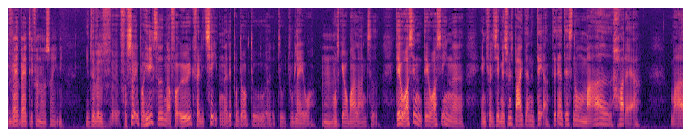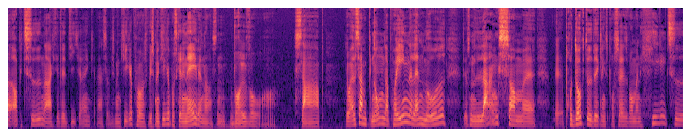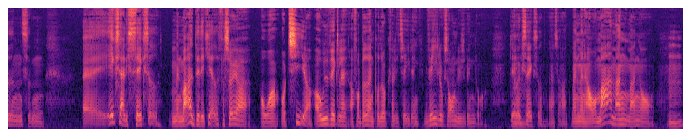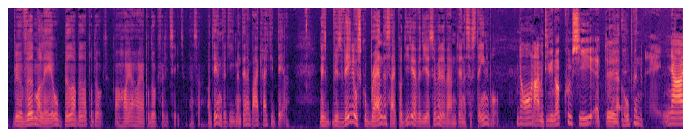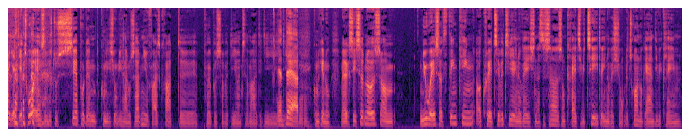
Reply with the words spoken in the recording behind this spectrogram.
Hvad, hvad er det for noget så egentlig? I det vil f- forsøge på hele tiden at forøge kvaliteten af det produkt, du, øh, du, du laver. Mm. Måske over meget lang tid. Det er jo også en, det er jo også en, øh, en kvalitet, men jeg synes bare ikke, den er der. Det der, det er sådan nogle meget hot air, meget op i tiden værdier. Ikke? Altså, hvis man kigger på, hvis man kigger på Skandinavien og sådan Volvo og Saab, det var alle sammen nogen, der på en eller anden måde, det er sådan en langsom øh, øh, produktudviklingsproces, hvor man hele tiden sådan, øh, ikke særlig sexet, men meget dedikeret forsøger over årtier at udvikle og forbedre en produktkvalitet. Ikke? Velux ovenlysvinduer. Det er jo ikke sexet. Altså, men man har over meget, mange, mange år Mm. blevet ved med at lave bedre og bedre produkt og højere og højere produktkvalitet. Altså, og det er en værdi, men den er bare ikke rigtig der. Hvis, hvis Velux skulle brande sig på de der værdier, så ville det være, at den er sustainable. Nå, nej, men de vil nok kunne sige, at... Øh, Den er open. nej, jeg, jeg tror, altså, hvis du ser på den kommunikation, de har nu, så er den jo faktisk ret øh, purpose- og værdiorienteret meget, det de, Ja, de det er den. kommunikerer nu. Men jeg kan sige sådan noget som new ways of thinking og creativity og innovation, altså sådan noget som kreativitet og innovation, det tror jeg nu gerne, de vil claime.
